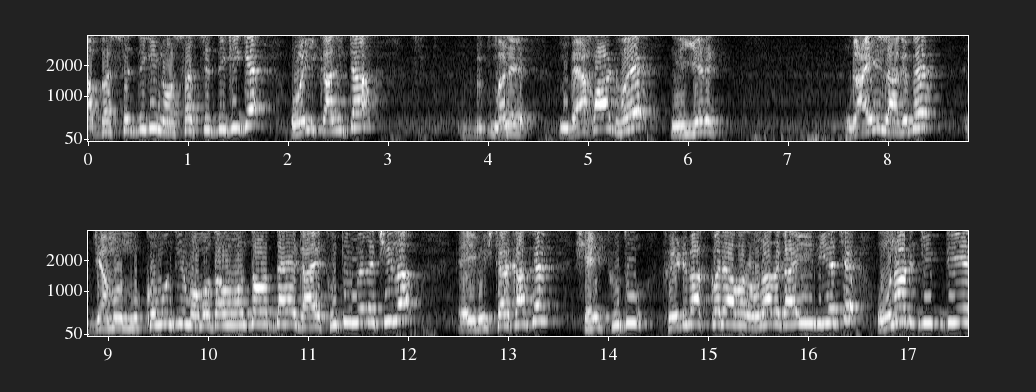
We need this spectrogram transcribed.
আব্বাস সিদ্দিকি নসাদ সিদ্দিকিকে ওই কালিটা মানে ব্যাকওয়ার্ড হয়ে নিজের গায়ে লাগবে। যেমন মুখ্যমন্ত্রী মমতা বন্দ্যোপাধ্যায়ের গায়ে থুতু মেরেছিল, এই মিস্টার কাসেম সেই থুতু ফিডব্যাক করে আবার ওনার গায়েই দিয়েছে, ওনার জিভ দিয়ে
